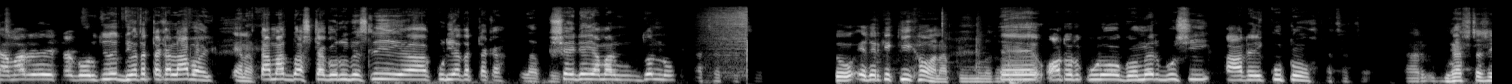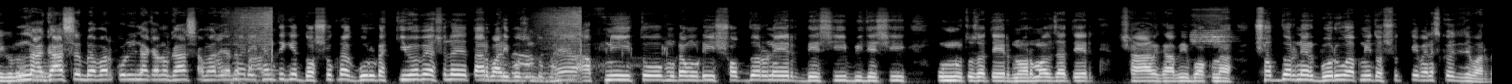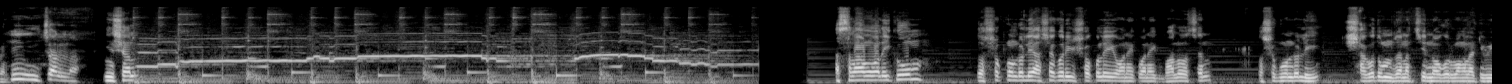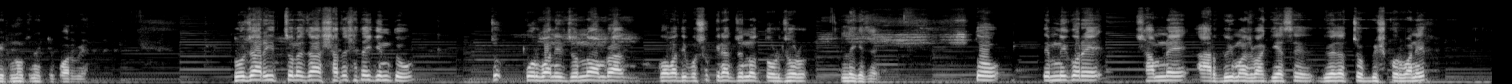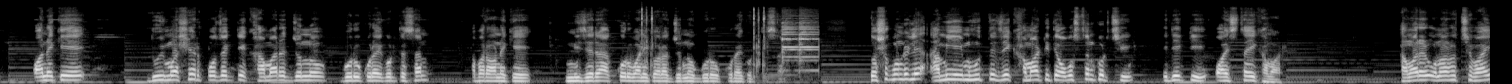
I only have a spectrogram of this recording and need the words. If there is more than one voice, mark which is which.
Speaker 1: আমার একটা গরু যদি দুই হাজার টাকা লাভ হয় তা আমার দশটা গরু বেচলি কুড়ি হাজার টাকা।
Speaker 2: লাভ।
Speaker 1: আমার
Speaker 2: আচ্ছা আচ্ছা আচ্ছা। তো এদেরকে কি খাওয়ান আপনি মূলত?
Speaker 1: অটোর কুড়ো গমের বসি আর এই কুটো।
Speaker 2: আচ্ছা আচ্ছা। আর ঘাসটা সেগুলো
Speaker 1: না ঘাস ব্যবহার করি না কেন? ঘাস আমার এখানে
Speaker 2: থেকে দর্শকরা গরুটা কীভাবে আসলে তার বাড়ি পর্যন্ত ভাইয়া আপনি তো মোটামুটি সব ধরনের দেশি বিদেশি উন্নত জাতের নর্মাল জাতের ষাঁড় গাভী বকনা সব ধরনের গরু আপনি দর্শককে ম্যানেজ করে দিতে পারবেন।
Speaker 1: ইনশাল্লাহ।
Speaker 2: ইনশাল্লাহ। আসসালামু আলাইকুম। দর্শক মন্ডলী আশা করি সকলেই অনেক অনেক ভালো আছেন। দর্শক মন্ডলী স্বাগতম জানাচ্ছি নগর বাংলা টিভির নতুন একটি পর্বে। রোজার ঈদ চলে যাওয়ার সাথে সাথেই কিন্তু কোরবানির জন্য আমরা গবাদি পশু কেনার জন্য তোড়জোড় লেগে যায়। তো তেমনি করে সামনে আর দুই মাস বাকি আছে দুই হাজার চব্বিশ কোরবানির। অনেকে দুই মাসের প্রজেক্টে খামারের জন্য গরু ক্রয় করতে চান, আবার অনেকে নিজেরা কোরবানি করার জন্য গরু ক্রয় করতে চান। দর্শক মন্ডলী, আমি এই মুহূর্তে যে খামারটিতে অবস্থান করছি, এটি একটি অস্থায়ী খামার। খামারের ওনার হচ্ছে ভাই।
